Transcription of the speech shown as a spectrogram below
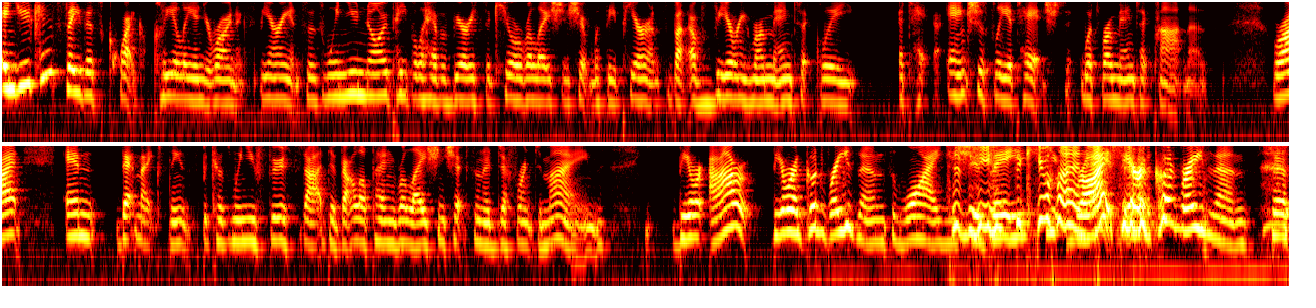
And you can see this quite clearly in your own experiences when you know people have a very secure relationship with their parents but are very romantically atta- anxiously attached with romantic partners, right? And that makes sense because when you first start developing relationships in a different domain, there are there are good reasons why you should be, be right. There are good reasons to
